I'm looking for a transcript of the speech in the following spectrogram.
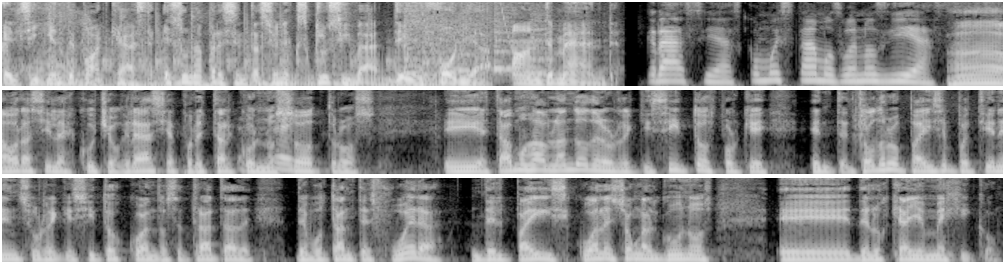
El siguiente podcast es una presentación exclusiva de Euforia On Demand. Gracias. ¿Cómo estamos? Buenos días. Ah, ahora sí la escucho. Gracias por estar con Perfecto. nosotros. Y estamos hablando de los requisitos porque entre todos los países pues tienen sus requisitos cuando se trata de, de votantes fuera del país. ¿Cuáles son algunos eh, de los que hay en México?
